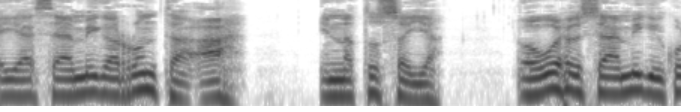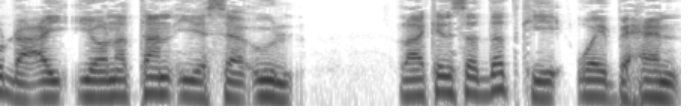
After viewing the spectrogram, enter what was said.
ayaa saamiga runta ah ina tusaya oo wuxuu saamigii ku dhacay yonatan iyo saa'uul laakiinse dadkii way baxeen.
